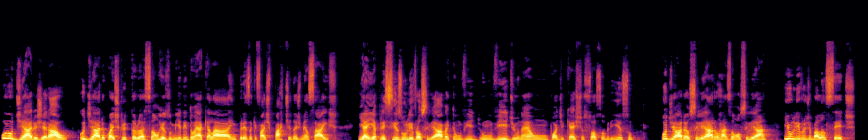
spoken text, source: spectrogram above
O diário geral, o diário com a escrituração resumida, então é aquela empresa que faz partidas mensais, e aí é preciso um livro auxiliar, vai ter um vídeo, um vídeo, né, um podcast só sobre isso. O diário auxiliar, o razão auxiliar e o livro de balancetes,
